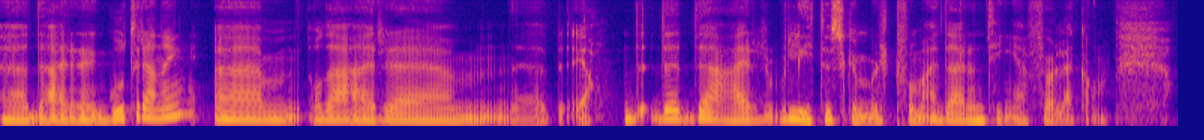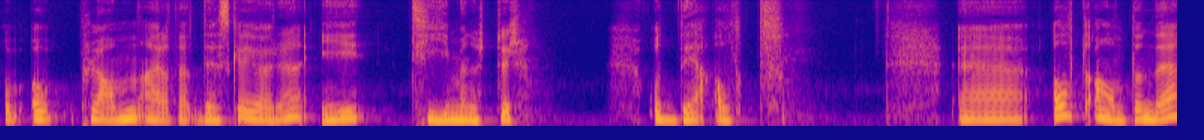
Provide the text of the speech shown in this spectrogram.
Uh, det er god trening, og det er Ja, det, det, er lite skummelt for meg. Det er en ting jeg føler jeg kan. Og, og planen er at det skal jeg gjøre i ti minutter. Og det er alt. Eh, alt annet enn det,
